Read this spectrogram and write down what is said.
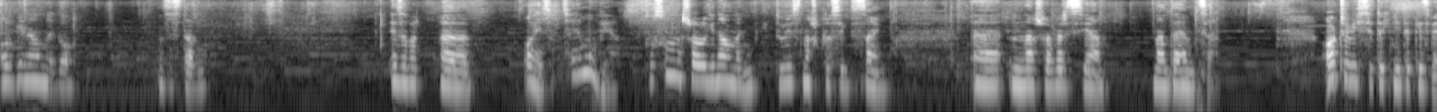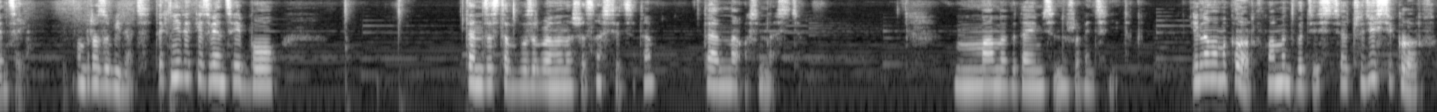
oryginalnego zestawu. I zobacz. E, o Jezu, co ja mówię? Tu są nasze oryginalne nitki. Tu jest nasz Classic Design. E, nasza wersja na DMC. Oczywiście tych nitek jest więcej. Od razu widać. Tych nitek jest więcej, bo ten zestaw był zrobiony na 16 cyta, ten na 18. Mamy, wydaje mi się, dużo więcej nitek. Ile mamy kolorów? Mamy 20, 30 kolorów.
